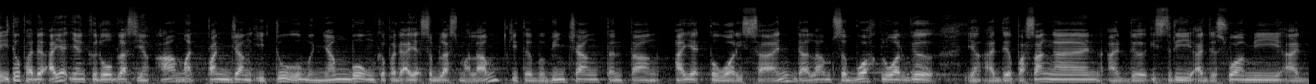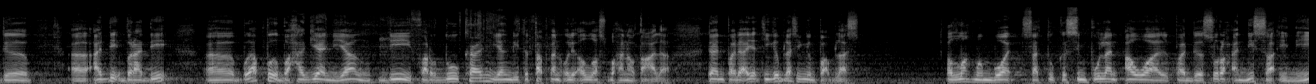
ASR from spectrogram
iaitu pada ayat yang ke-12 yang amat panjang itu menyambung kepada ayat 11 malam kita berbincang tentang ayat pewarisan dalam sebuah keluarga yang ada pasangan, ada isteri, ada suami, ada uh, adik-beradik uh, berapa bahagian yang difardukan yang ditetapkan oleh Allah Subhanahu Taala dan pada ayat 13 hingga 14 Allah membuat satu kesimpulan awal pada surah An-Nisa ini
